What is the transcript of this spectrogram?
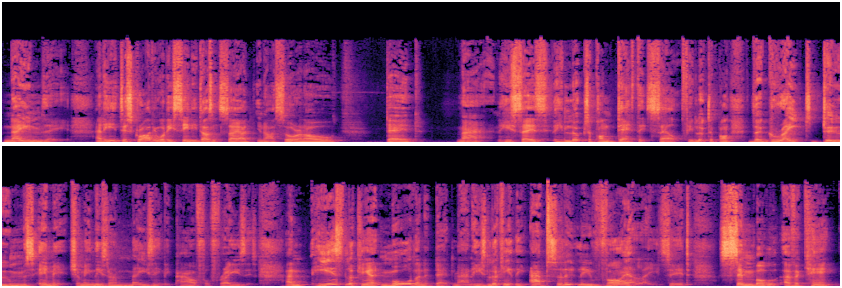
name thee. And he describing what he's seen, he doesn't say, I, you know, I saw an old dead man. He says he looked upon death itself. He looked upon the great doom's image. I mean, these are amazingly powerful phrases. And he is looking at more than a dead man. He's looking at the absolutely violated symbol of a king.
